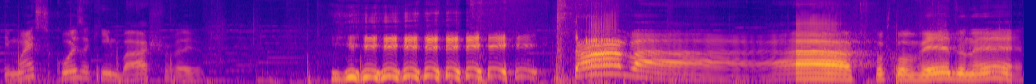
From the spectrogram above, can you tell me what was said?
Tem mais coisa aqui embaixo, velho. Tava! Ah, ficou com medo, né?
